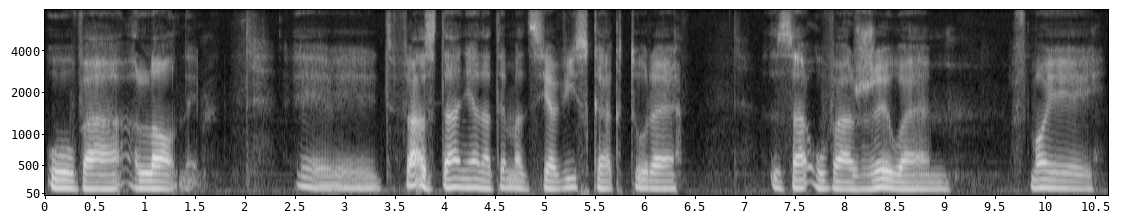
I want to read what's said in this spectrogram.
uwalony. Yy, dwa zdania na temat zjawiska, które zauważyłem w mojej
